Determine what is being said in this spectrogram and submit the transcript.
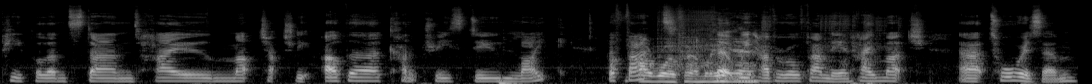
people understand how much actually other countries do like the fact Our royal family. that yeah. we have a royal family and how much uh, tourism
